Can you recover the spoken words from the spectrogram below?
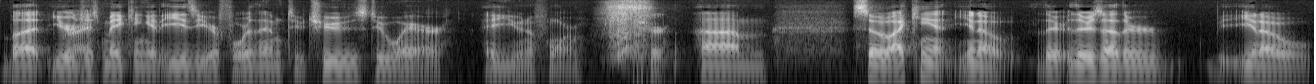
but you're Right. just making it easier for them to choose to wear a uniform. sure. Um, so I can't, you know, there, there's other, you know,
